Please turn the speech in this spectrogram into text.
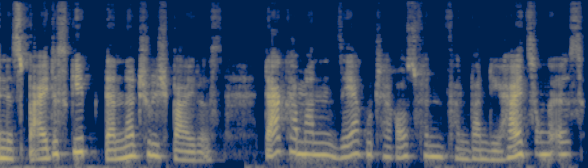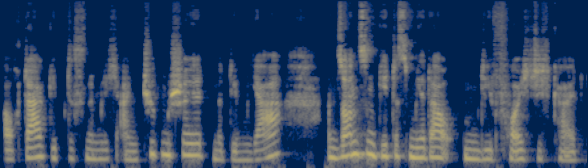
Wenn es beides gibt, dann natürlich beides. Da kann man sehr gut herausfinden, von wann die Heizung ist. Auch da gibt es nämlich ein Typenschild mit dem Jahr. Ansonsten geht es mir da um die Feuchtigkeit.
